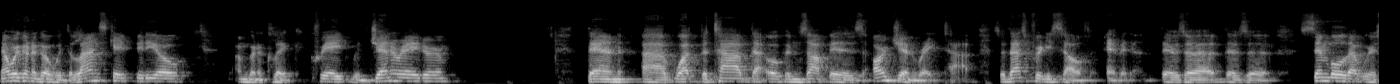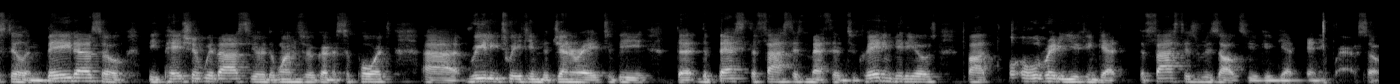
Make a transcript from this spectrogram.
Now we're going to go with the landscape video. I'm going to click create with generator then uh, what the tab that opens up is our generate tab. So that's pretty self-evident. There's a there's a symbol that we're still in beta, so be patient with us. You're the ones who are going to support uh, really tweaking the generate to be the, the best, the fastest method to creating videos, but already you can get the fastest results you can get anywhere. So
